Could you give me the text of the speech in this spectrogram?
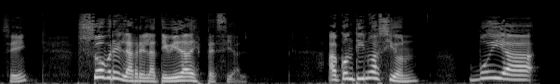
¿sí? sobre la relatividad especial. A continuación, voy a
